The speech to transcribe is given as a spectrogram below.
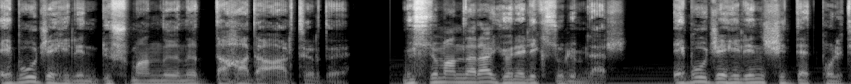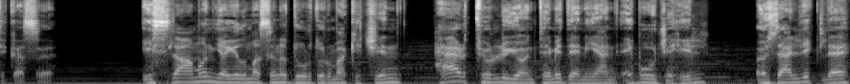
Ebu Cehil'in düşmanlığını daha da artırdı. Müslümanlara yönelik zulümler, Ebu Cehil'in şiddet politikası. İslam'ın yayılmasını durdurmak için her türlü yöntemi deneyen Ebu Cehil, özellikle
